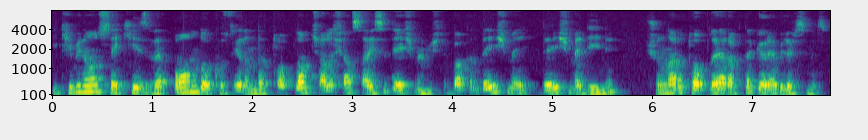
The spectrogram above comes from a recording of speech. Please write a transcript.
2018 ve 19 yılında toplam çalışan sayısı değişmemiştir. Bakın değişme, değişmediğini şunları toplayarak da görebilirsiniz.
